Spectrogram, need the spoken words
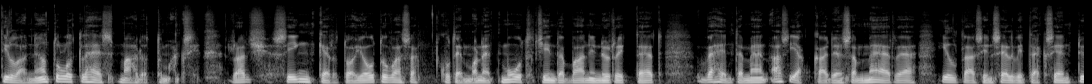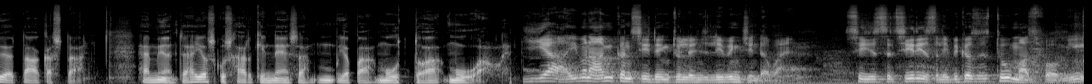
Tilanne on tullut lähes mahdottomaksi. Raj Singh kertoo joutuvansa, kuten monet muut Jindabanin yrittäjät, vähentämään asiakkaidensa määrää iltaisin selvitäkseen työtaakastaan. Hän myöntää joskus harkinneensa jopa muuttoa muualle. Yeah, even I'm considering to living Jindaban. Seriously, because it's too much for me.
